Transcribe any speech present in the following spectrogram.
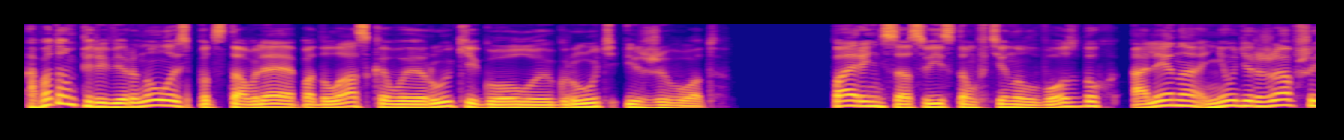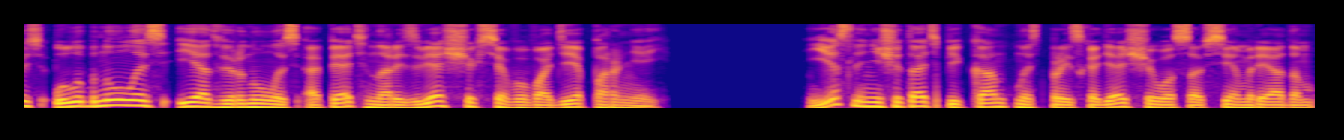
А потом перевернулась, подставляя под ласковые руки голую грудь и живот. Парень со свистом втянул воздух, а Лена, не удержавшись, улыбнулась и отвернулась опять на резвящихся в воде парней. Если не считать пикантность происходящего совсем рядом,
